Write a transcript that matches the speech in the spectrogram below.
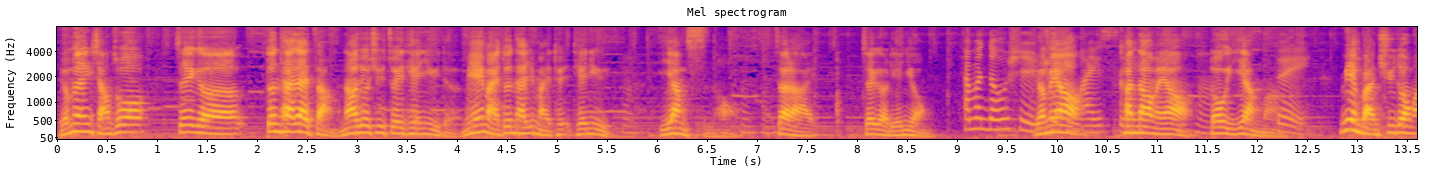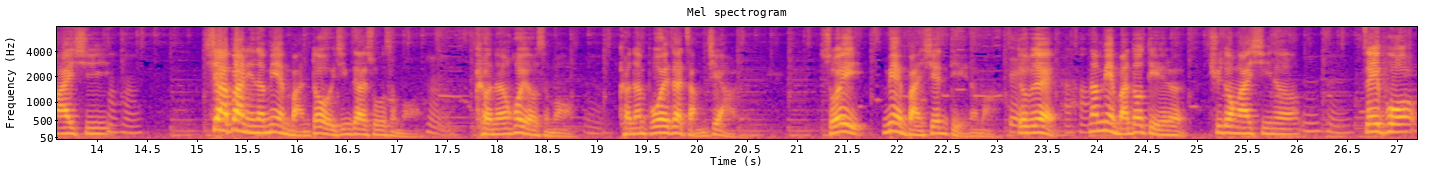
有没有人想说这个敦泰在涨，然后就去追天宇的？没买敦泰去买天天钰，一样死哈。再来这个联咏，他们都是有没有看到没有？都一样嘛。对，面板驱动 IC，下半年的面板都已经在说什么？可能会有什么？可能不会再涨价了。所以面板先跌了嘛，对不对？那面板都跌了。驱动 IC 呢？嗯哼，这一波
